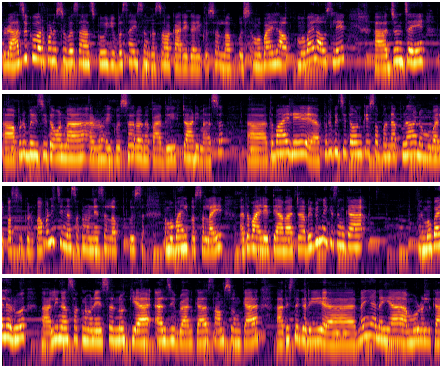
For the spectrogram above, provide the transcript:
र आजको अर्पण शुभ साँझको व्यवसायीसँग सहकार्य गरेको छ लभकुश मोबाइल हाउ मोबाइल हाउसले जुन चाहिँ पूर्वी चितवनमा रहेको छ र नपादुई टाढीमा छ तपाईँले पूर्वी चितवनकै सबभन्दा पुरानो मोबाइल पसलको रूपमा पनि चिन्न सक्नुहुनेछ लभकुश मोबाइल पसललाई। तपाईँले त्यहाँबाट विभिन्न किसिमका मोबाइलहरू लिन सक्नुहुनेछ नोकिया एलजी ब्रान्डका सामसुङका त्यस्तै गरी नयाँ नयाँ मोडलका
